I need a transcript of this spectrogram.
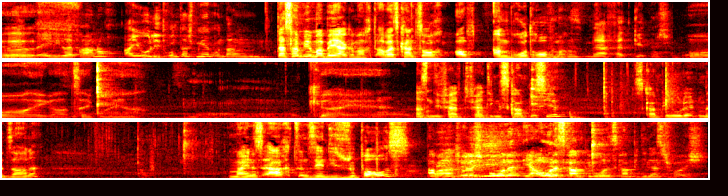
Öff. Baby noch Aioli drunter schmieren und dann Das haben wir mal Bär gemacht, aber das kannst du auch auf, am Brot drauf machen. mehr Fett geht nicht. Oh, Digga, zeig mal her. Geil. Das sind die fert- fertigen Scampis hier. Scampi-Nudeln mit Sahne. Meines Erachtens sehen die super aus. Aber natürlich ohne, ja, ohne Scampi, ohne Scampi, die lasse ich für euch.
